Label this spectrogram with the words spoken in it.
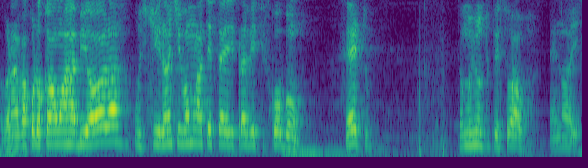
Agora nós vamos colocar uma rabiola, um estirante e vamos lá testar ele pra ver se ficou bom. Certo? Tamo junto, pessoal. É nóis.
